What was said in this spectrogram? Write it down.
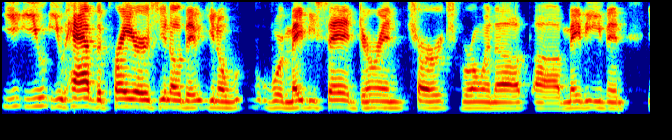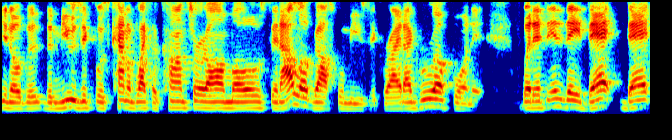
You you you have the prayers you know that you know were maybe said during church growing up uh maybe even you know the the music was kind of like a concert almost and i love gospel music right? I grew up on it. But at the end of the day that that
